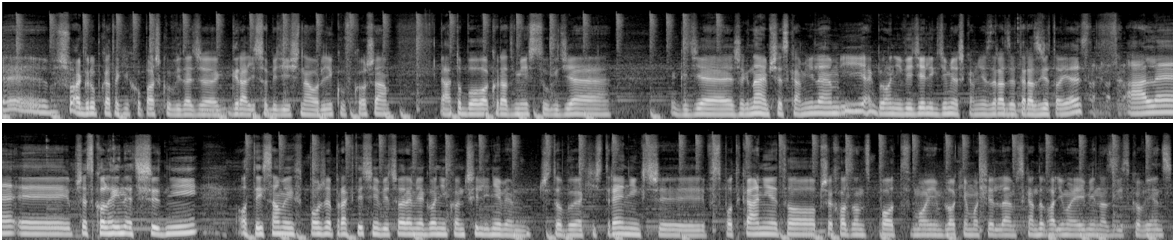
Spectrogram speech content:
e, szła grupka takich chłopaczków, widać, że grali sobie gdzieś na Orliku w kosza, a to było akurat w miejscu, gdzie gdzie żegnałem się z Kamilem i jakby oni wiedzieli, gdzie mieszkam. Nie zdradzę teraz, gdzie to jest, ale yy, przez kolejne trzy dni o tej samej porze praktycznie wieczorem, jak oni kończyli, nie wiem, czy to był jakiś trening, czy spotkanie, to przechodząc pod moim blokiem osiedlem skandowali moje imię, nazwisko, więc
